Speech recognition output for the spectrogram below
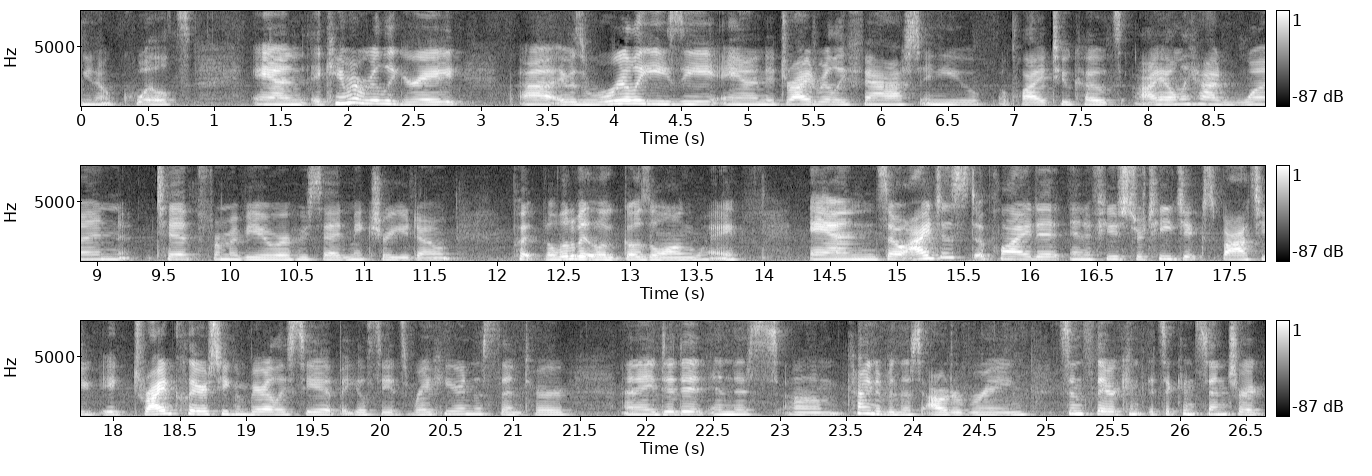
you know, quilts. And it came out really great. Uh, it was really easy and it dried really fast and you apply two coats. I only had one tip from a viewer who said make sure you don't put a little bit goes a long way. And so I just applied it in a few strategic spots. You, it dried clear so you can barely see it, but you'll see it's right here in the center. And I did it in this, um, kind of in this outer ring. Since they're it's a concentric,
